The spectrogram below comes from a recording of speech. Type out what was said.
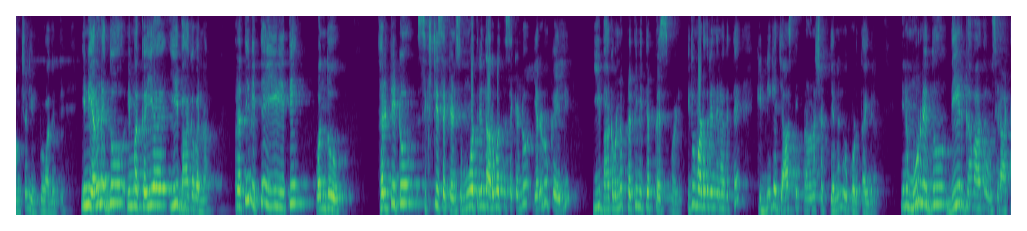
ಫಂಕ್ಷನ್ ಇಂಪ್ರೂವ್ ಆಗುತ್ತೆ. ಇನ್ನು ಎರಡನೇದ್ದು ನಿಮ್ಮ ಕೈಯ ಈ ಭಾಗವನ್ನ ಪ್ರತಿನಿತ್ಯ ಈ ರೀತಿ ಒಂದು ಥರ್ಟಿ ಟು ಸಿಕ್ಸ್ಟಿ ಸೆಕೆಂಡ್ಸ್ ಮೂವತ್ತರಿಂದ ಅರವತ್ತು ಸೆಕೆಂಡು ಎರಡೂ ಕೈಯಲ್ಲಿ ಈ ಭಾಗವನ್ನು ಪ್ರತಿನಿತ್ಯ ಪ್ರೆಸ್ ಮಾಡಿ. ಇದು ಮಾಡೋದ್ರಿಂದ ಏನಾಗುತ್ತೆ? ಕಿಡ್ನಿಗೆ ಜಾಸ್ತಿ ಪ್ರಾಣ ಶಕ್ತಿಯನ್ನು ನೀವು ಕೊಡ್ತಾ ಇದ್ದೀರಾ. ಇನ್ನು ಮೂರನೇದ್ದು ದೀರ್ಘವಾದ ಉಸಿರಾಟ,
